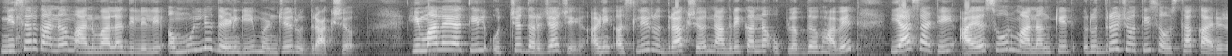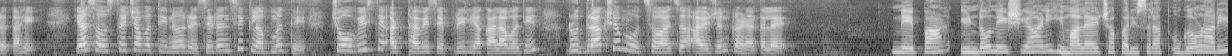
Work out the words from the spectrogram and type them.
निसर्गानं मानवाला दिलेली अमूल्य देणगी म्हणजे रुद्राक्ष. हिमालयातील उच्च दर्जाचे आणि असली रुद्राक्ष नागरिकांना उपलब्ध व्हावेत यासाठी आयसोन मानांकित रुद्रज्योती संस्था कार्यरत आहे. या संस्थेच्या वतीनं रेसिडेन्सी क्लबमध्ये चोवीस ते अठ्ठावीस एप्रिल या कालावधीत रुद्राक्ष महोत्सवाचं आयोजन करण्यात आलं आहे नेपाळ इंडोनेशिया आणि हिमालयाच्या परिसरात उगवणारी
